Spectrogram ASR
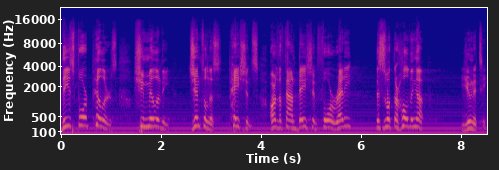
These four pillars humility, gentleness, patience are the foundation for ready. This is what they're holding up unity.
